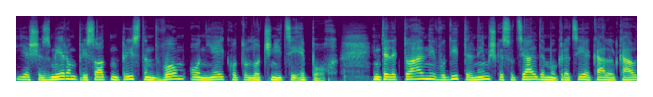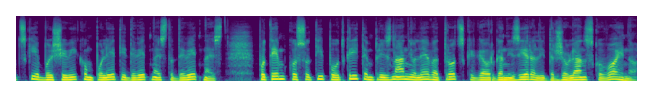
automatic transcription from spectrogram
je še zmerom prisoten pristen dvom o njej kot ločnici epoh. Intelektualni voditelj nemške socialdemokracije Karl Kautski je bolševikom poleti 1919, potem ko so ti po odkritem priznanju Leva Trotskega organizirali državljansko vojno,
